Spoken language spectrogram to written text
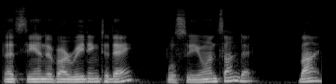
That's the end of our reading today. We'll see you on Sunday. Bye.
